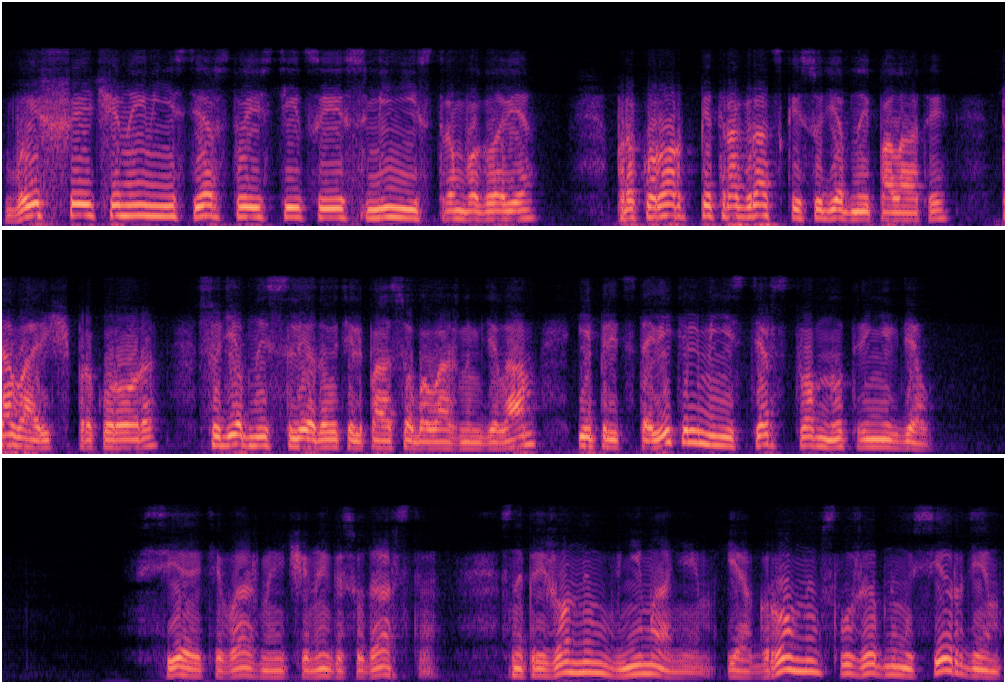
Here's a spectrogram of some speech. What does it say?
высшие чины Министерства юстиции с министром во главе, прокурор Петроградской судебной палаты, товарищ прокурора, судебный следователь по особо важным делам и представитель Министерства внутренних дел. Все эти важные чины государства с напряженным вниманием и огромным служебным усердием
